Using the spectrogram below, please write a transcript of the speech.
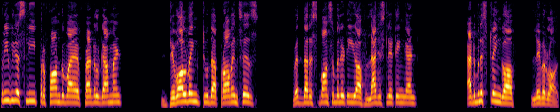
previously performed by federal government devolving to the provinces with the responsibility of legislating and administering of labor laws.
